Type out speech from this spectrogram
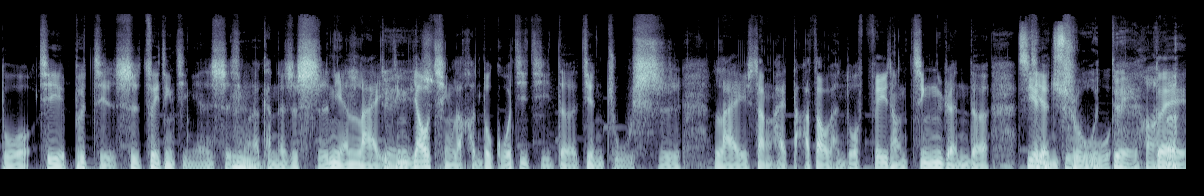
多，其实也不只是最近几年的事情了，可能是十年来已经邀请了很多国际级的建筑师来上海打造了很多非常惊人的建筑，对对，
